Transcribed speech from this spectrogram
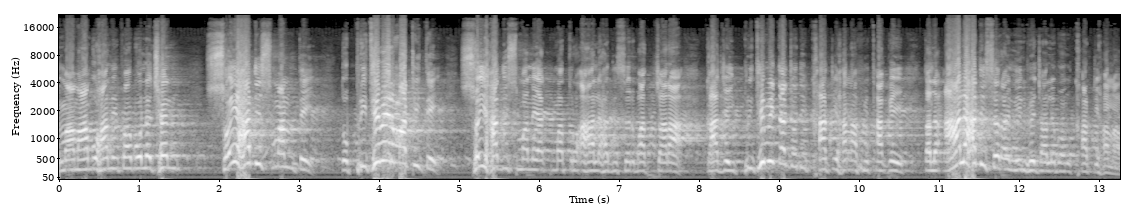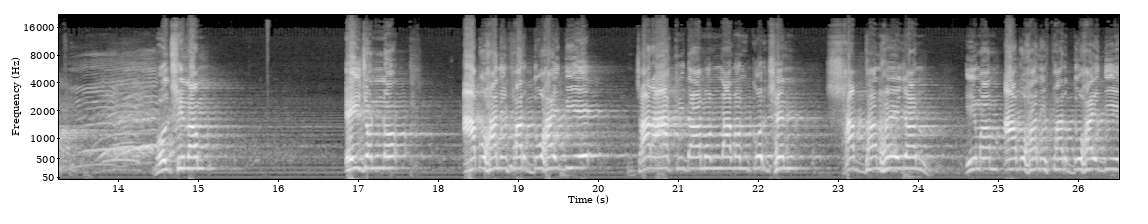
ইমাম আবু হানিফা বলেছেন সই হাদিস মানতে, তো পৃথিবীর মাটিতে সই হাদিস মানে একমাত্র আহলে হাদিসের বাচ্চারা। কাজেই পৃথিবীতে যদি খাঁটি হানাফি থাকে, তাহলে আহলে হাদিসেরাই নির্ভেজাল এবং খাঁটি হানাফি। বলছিলাম এই জন্য আবু হানিফার দোহাই দিয়ে যারা আকিদা আমল লালন করছেন, সাবধান হয়ে যান। ইমাম আবু হানিফার দোহাই দিয়ে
